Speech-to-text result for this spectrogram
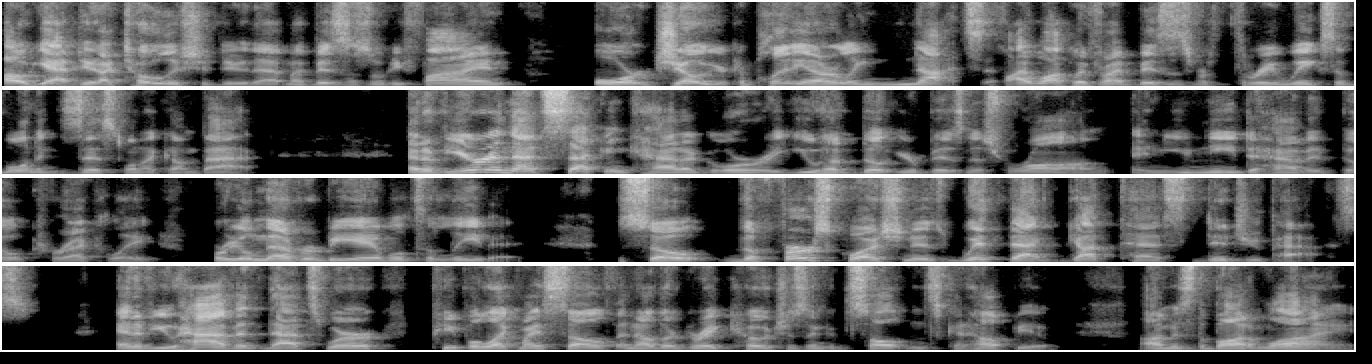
oh, yeah, dude, I totally should do that. My business will be fine. Or, Joe, you're completely and utterly nuts. If I walk away from my business for three weeks, it won't exist when I come back. And if you're in that second category, you have built your business wrong and you need to have it built correctly, or you'll never be able to leave it. So the first question is with that gut test, did you pass? And if you haven't, that's where people like myself and other great coaches and consultants can help you, um, is the bottom line.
